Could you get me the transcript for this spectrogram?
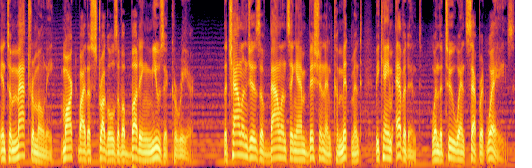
into matrimony marked by the struggles of a budding music career. The challenges of balancing ambition and commitment became evident when the two went separate ways.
